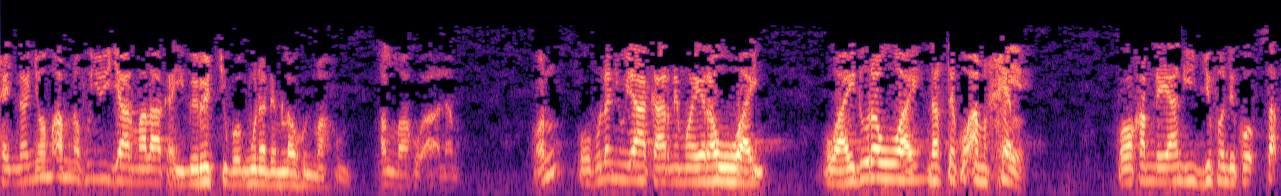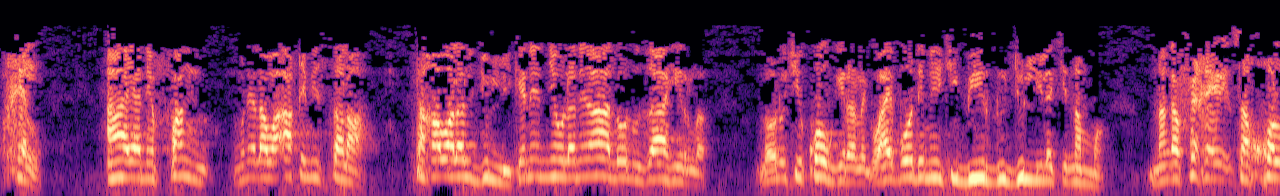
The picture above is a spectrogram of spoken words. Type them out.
xëy na ñoom am na fu ñuy jaar malaaka yi ba rëcc boog mun a dem lawhul mahfuz. Allahu aalam kon foofu la ñu yaakaar ne mooy rawwaay waaye du rawwaay ndaxte ku am xel. koo xam ne yaa ngi jëfandikoo sa xel. aaya ne fang. mu ne la wa aqimi sala. taxawalal julli. keneen ñëw la ne ah loolu zahir la. loolu ci kaw gira rek. waaye boo demee ci biir du julli la ci namm. na nga fexe sa xol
